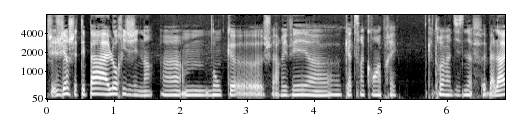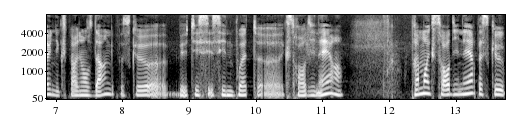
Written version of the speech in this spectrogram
je veux dire, j'étais pas à l'origine. Hein. donc, je suis arrivée 4-5 ans après. 99. Et ben là, une expérience dingue parce que euh, BETC, c'est une boîte euh, extraordinaire. Vraiment extraordinaire parce que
